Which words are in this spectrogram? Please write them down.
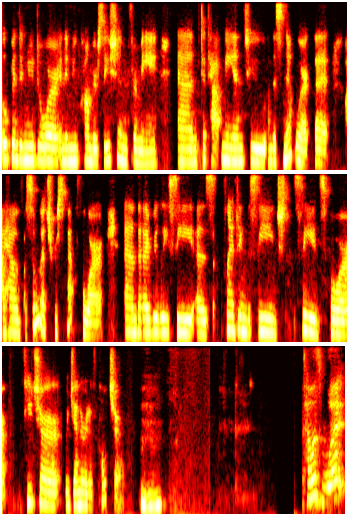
opened a new door and a new conversation for me and to tap me into this network that I have so much respect for and that I really see as planting the seeds seeds for future regenerative culture. Mm-hmm. Tell us what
